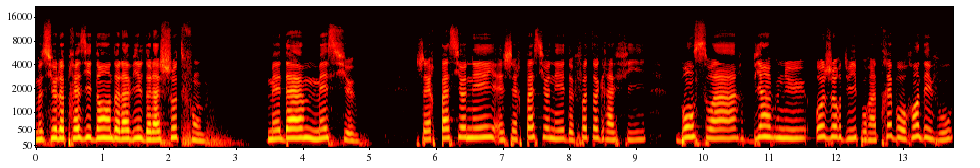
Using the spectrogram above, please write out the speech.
Monsieur le Président de la ville de la Chaux-de-Fonds, Mesdames, Messieurs, chers passionnés et chers passionnés de photographie, bonsoir, bienvenue aujourd'hui pour un très beau rendez-vous,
